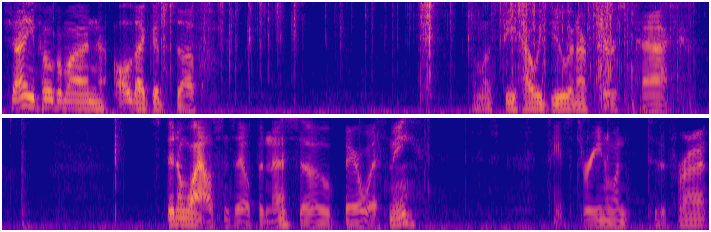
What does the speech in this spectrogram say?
shiny Pokemon, all that good stuff. And let's see how we do in our first pack. It's been a while since I opened this, so bear with me. I think it's three and one to the front.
